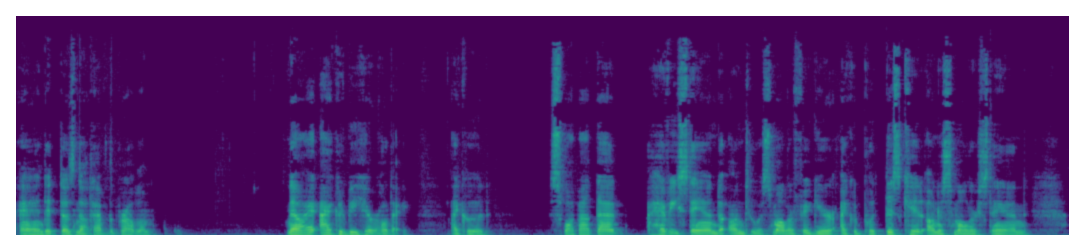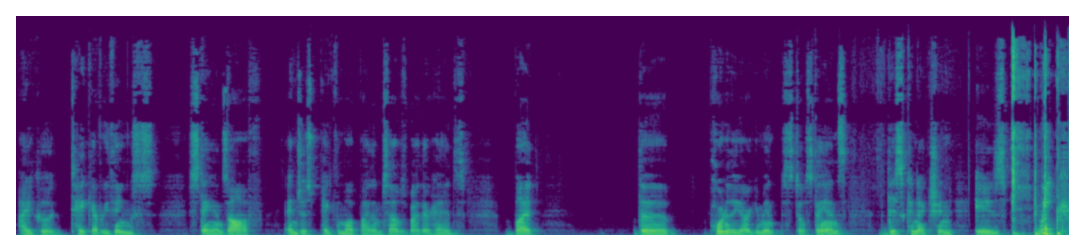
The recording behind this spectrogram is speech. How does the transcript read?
And it does not have the problem. Now, I, I could be here all day. I could swap out that heavy stand onto a smaller figure. I could put this kit on a smaller stand. I could take everything's stands off and just pick them up by themselves by their heads. But the point of the argument still stands. This connection is weak.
